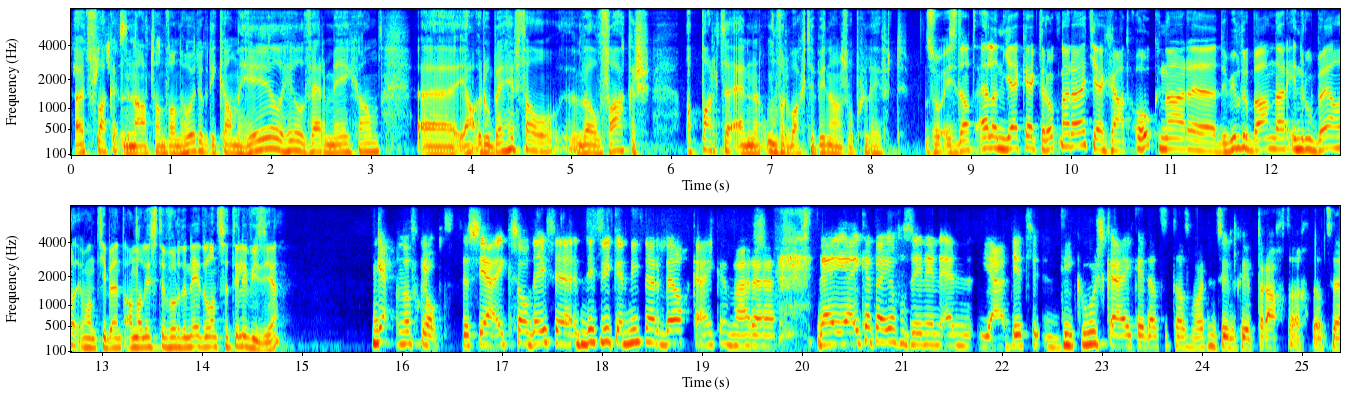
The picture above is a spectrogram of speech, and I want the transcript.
uitvlakken. Nathan van Hooydonk, die kan heel, heel ver meegaan. ja, Roubaix heeft al wel vaker aparte en onverwachte winnaars opgeleverd. Zo is dat. Ellen, jij kijkt er ook naar uit. Jij gaat ook naar de wielerbaan daar in Roubaix, want je bent analiste voor de Nederlandse televisie, hè? Ja, dat klopt. Dus ja, ik zal deze, dit weekend niet naar de Belg kijken. Maar uh, nee, ik heb daar heel veel zin in. En ja, dit, die koers kijken, dat, dat wordt natuurlijk weer prachtig. Dat, uh,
